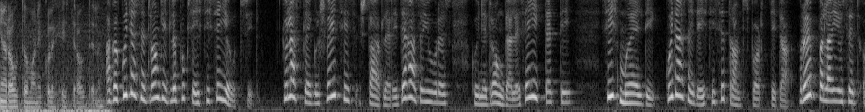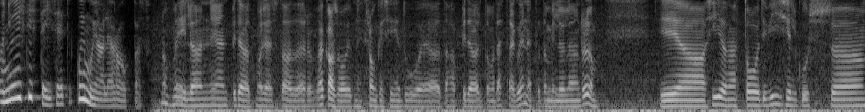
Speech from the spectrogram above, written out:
ja raudteeomanikule ehk Eesti Raudteele. aga kuidas need rongid lõpuks Eestisse jõudsid? külaskäigul Šveitsis Stadleri tehase juures, kui neid ronge alles ehitati, siis mõeldi, kuidas neid Eestisse transportida. rööpalaiused on ju Eestis teised kui mujal Euroopas. noh, meile on jäänud pidevalt mulje, et Stadler väga soovib neid ronge siia tuua ja tahab pidevalt oma tähtaegu ennetada, mille üle on rõõm ja siia nad toodi viisil, kus äh,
